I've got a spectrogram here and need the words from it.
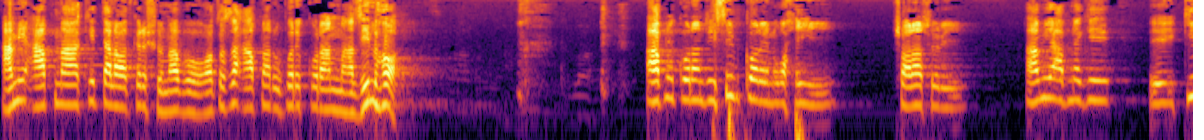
আমি আপনাকে তেলাওয়াত করে শোনাবো, অথচ আপনার উপরে কোরআন নাজিল হয়। আপনি কোরআন রিসিভ করেন, ওয়াহি। সরাসরি, আমি আপনাকে কি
